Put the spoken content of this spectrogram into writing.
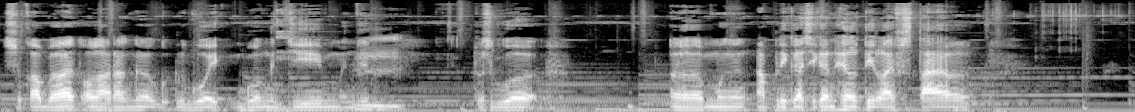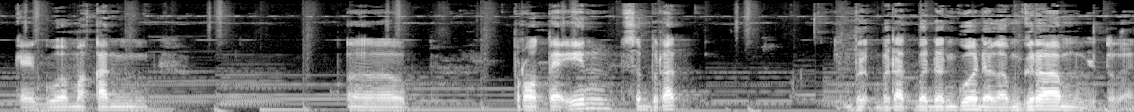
suka banget olahraga gue gue nge-gym anjir. Hmm. Terus gue eh, mengaplikasikan healthy lifestyle kayak gue makan eh, protein seberat ber- berat badan gue dalam gram gitu kan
